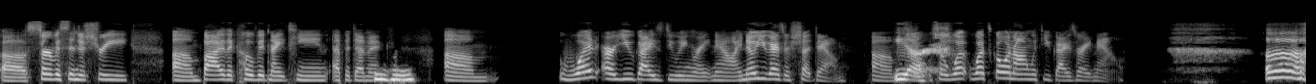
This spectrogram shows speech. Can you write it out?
uh, service industry um, by the COVID 19 epidemic. Mm-hmm. Um, what are you guys doing right now? I know you guys are shut down. Um, yeah. So, so what what's going on with you guys right now? Uh,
